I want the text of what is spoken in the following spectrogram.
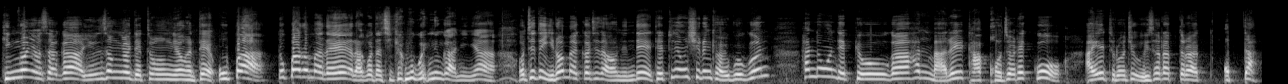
김건희 여사가 윤석열 대통령한테 오빠, 똑바로 말해. 라고 다 지켜보고 있는 거 아니냐. 어쨌든 이런 말까지 나오는데, 대통령실은 결국은 한동훈 대표가 한 말을 다 거절했고, 아예 들어줄 의사랍들 없다.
